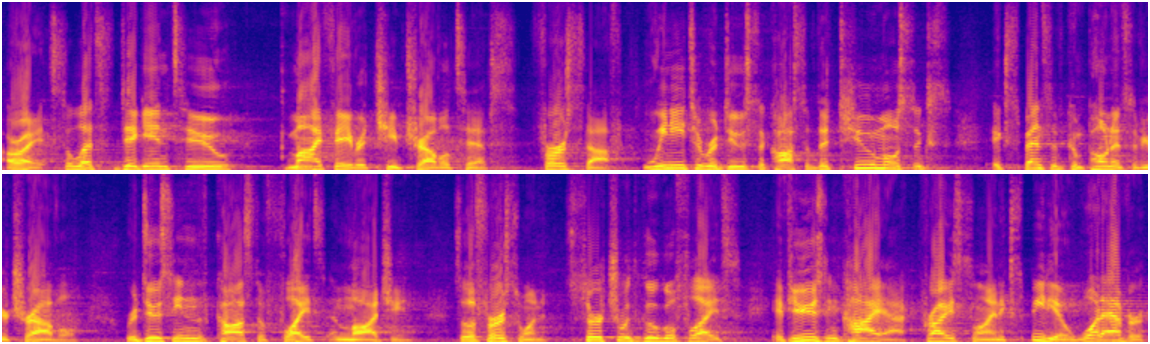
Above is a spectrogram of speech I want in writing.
All right, so let's dig into my favorite cheap travel tips. First off, we need to reduce the cost of the two most ex expensive components of your travel, reducing the cost of flights and lodging. So the first one, search with Google Flights. If you're using Kayak, Priceline, Expedia, whatever,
